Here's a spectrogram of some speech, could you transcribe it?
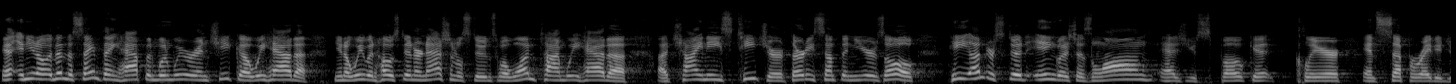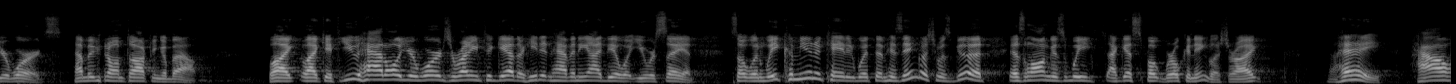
And, and, you know, and then the same thing happened when we were in Chico. We had a, you know, we would host international students. Well, one time we had a, a Chinese teacher, 30 something years old. He understood English as long as you spoke it clear and separated your words. How many of you know what I'm talking about? Like, like if you had all your words running together, he didn't have any idea what you were saying. So when we communicated with him, his English was good as long as we, I guess, spoke broken English, right? Hey, how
